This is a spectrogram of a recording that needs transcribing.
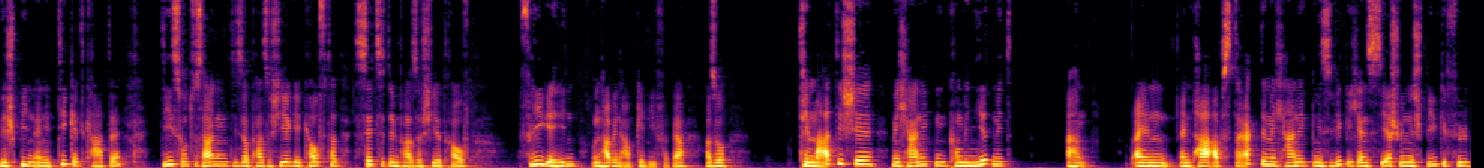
Wir spielen eine Ticketkarte, die sozusagen dieser Passagier gekauft hat, setze den Passagier drauf, fliege hin und habe ihn abgeliefert. Ja. Also thematische Mechaniken kombiniert mit ähm, ein, ein paar abstrakte Mechaniken, ist wirklich ein sehr schönes Spielgefühl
